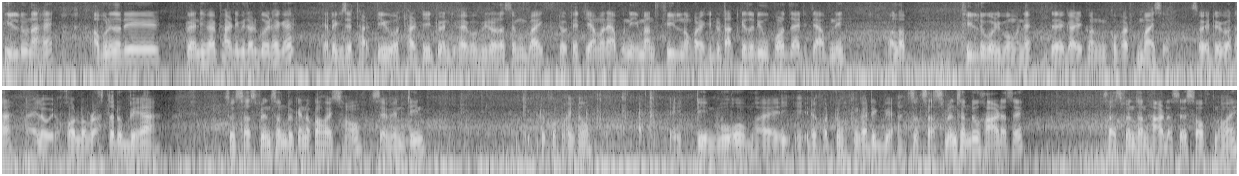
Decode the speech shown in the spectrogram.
ফিলটো নাহে। আপুনি যদি টুৱেণ্টি ফাইভ থাৰ্টিৰ ভিতৰত গৈ থাকে তেতিয়া দেখিছে থাৰ্টি থাৰ্টি টুৱেণ্টি ফাইভৰ ভিতৰত আছে মোৰ বাইক ত' তেতিয়া মানে আপুনি ইমান ফিল নকৰে। কিন্তু তাতকৈ যদি ওপৰত যায় তেতিয়া আপুনি অলপ ফিলটো কৰিব মানে যে গাড়ীখন ক'ৰবাত সোমাইছে। চ' এইটোৱে কথা। আহি লওক অলপ ৰাস্তাটো বেয়া। চ' ছাছপেনশ্যনটো কেনেকুৱা হয় চাওঁ। ছেভেণ্টিন এইটো কমাই লওঁ। এইটিন অ' ভাই এইডোখৰতো সাংঘাতিক বেয়া। চ' ছাছপেনশ্যনটো হাৰ্ড আছে। ছাছপেনশ্যন হাৰ্ড আছে চফ্ট নহয়।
